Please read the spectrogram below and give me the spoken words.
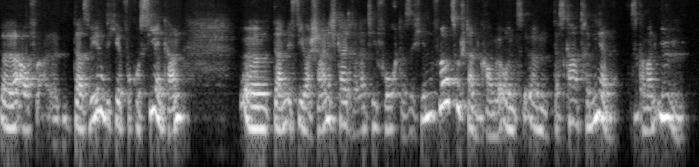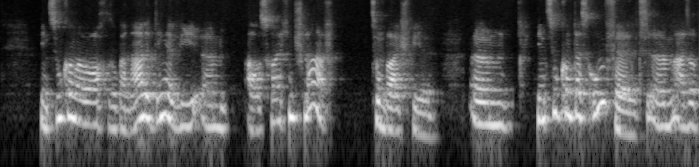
äh, auf das Wesentliche fokussieren kann, äh, dann ist die Wahrscheinlichkeit relativ hoch, dass ich in einen Flow-Zustand komme. Und ähm, das kann man trainieren, das kann man üben. Hinzu kommen aber auch so banale Dinge wie ähm, ausreichend Schlaf zum Beispiel. Ähm, hinzu kommt das Umfeld. Ähm, also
